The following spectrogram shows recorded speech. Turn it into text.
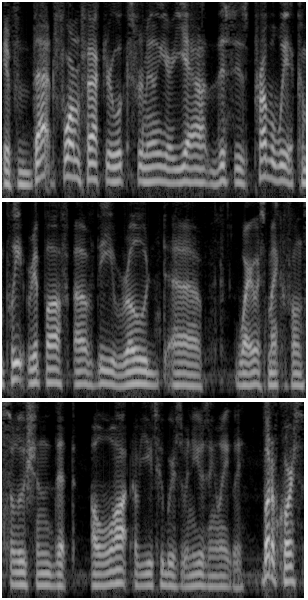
If that form factor looks familiar, yeah, this is probably a complete ripoff of the Rode uh, wireless microphone solution that a lot of YouTubers have been using lately. But of course,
